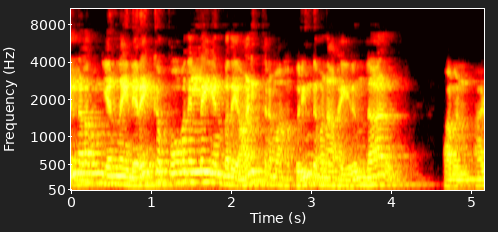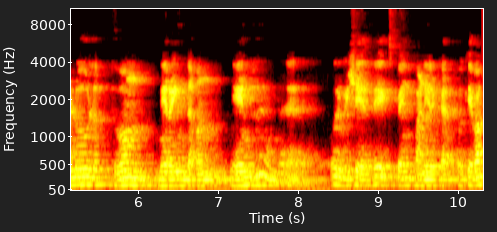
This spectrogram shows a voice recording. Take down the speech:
எல்லளவும் என்னை நிறைக்கப் போவதில்லை என்பதை ஆணித்தரமாக புரிந்தவனாக இருந்தால் அவன் அலுவலத்துவம் நிறைந்தவன் என்று அந்த ஒரு விஷயத்தை எக்ஸ்பிளைன் பண்ணியிருக்கார். ஓகேவா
